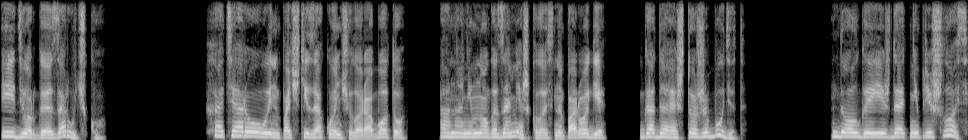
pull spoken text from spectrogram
и дергая за ручку. Хотя Роуэн почти закончила работу, она немного замешкалась на пороге, гадая, что же будет. Долго ей ждать не пришлось,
